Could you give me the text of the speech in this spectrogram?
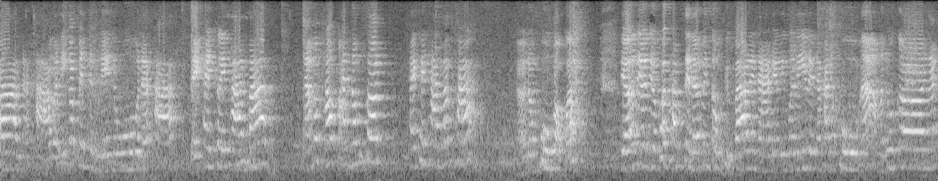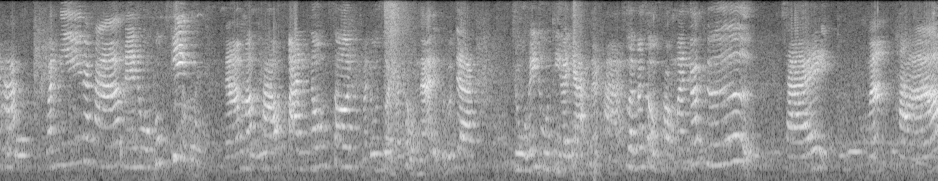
บ้างนะคะ วันนี้ก็เป็นหนึ่งเมนูนะคะไหนใครเคยทานบ้างน้ำมะพร้าวปั่นนมสด ใครเคยทานบ้างคะเดี๋ยวน้องภูมิบอกว่า เดี๋ยวเดี๋ยวเดี๋ยวพอทำเสร็จแล้วไปส่งถึงบ้านเลยนะเดลิเวอรี่เลยนะคะน้องภูมิอะมาดูก่อนนะคะ วันนี้นะคะ เมนูคุกกิ้น้ำมะพร้าวปั่นนมสดมาดูส่วนผสมนะเดี๋ยวคุณรู้จะดูให้ดูทีละอย่างนะคะ ส่วนผสมของมันก็คือ ใช้มะพร้าว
